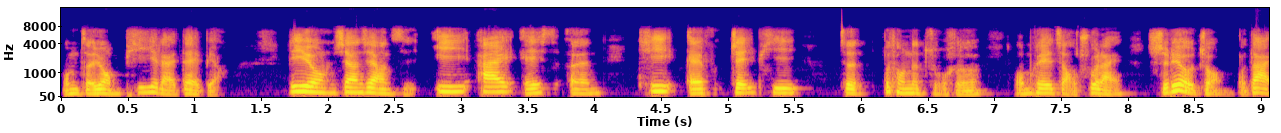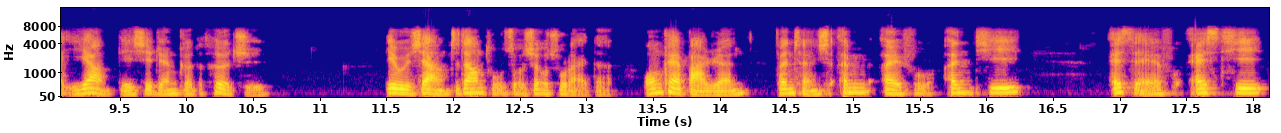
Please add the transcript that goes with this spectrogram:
我们则用 P 来代表。利用像这样子 E I S N T F J P 这不同的组合，我们可以找出来十六种不大一样的一些人格的特质。例如像这张图所秀出来的，我们可以把人分成是 N F N T S F S T，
